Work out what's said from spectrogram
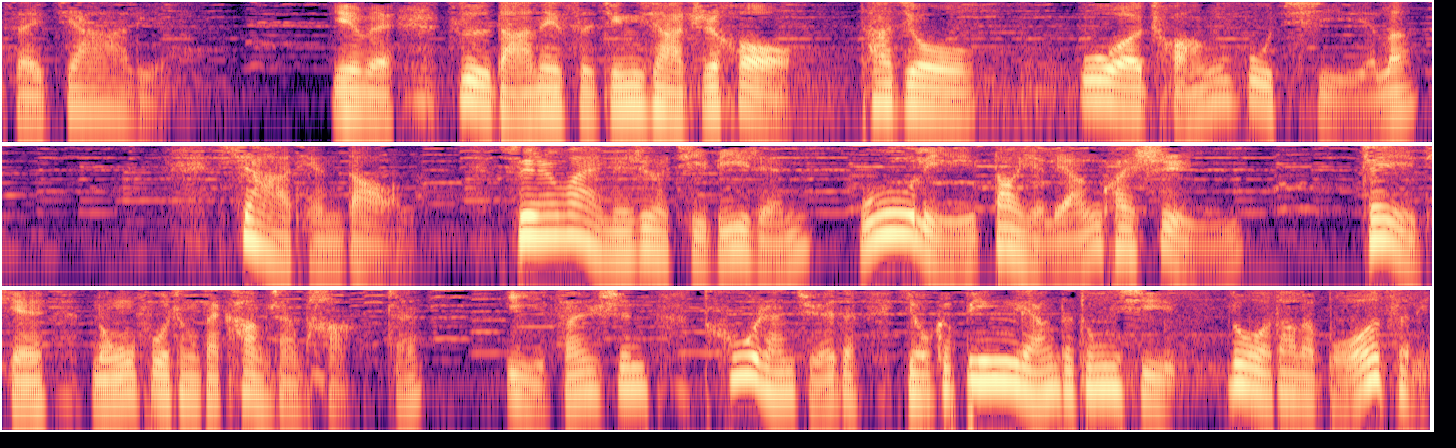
在家里了。因为自打那次惊吓之后，他就卧床不起了。夏天到了，虽然外面热气逼人，屋里倒也凉快适宜。这天，农夫正在炕上躺着。一翻身，突然觉得有个冰凉的东西落到了脖子里。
